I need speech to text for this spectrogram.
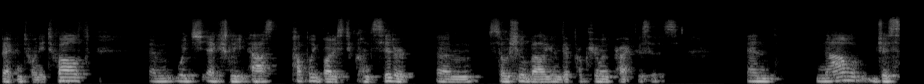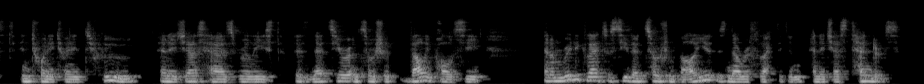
back in 2012, um, which actually asked public bodies to consider um, social value in their procurement practices. And now, just in 2022, NHS has released its net zero and social value policy. And I'm really glad to see that social value is now reflected in NHS tenders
